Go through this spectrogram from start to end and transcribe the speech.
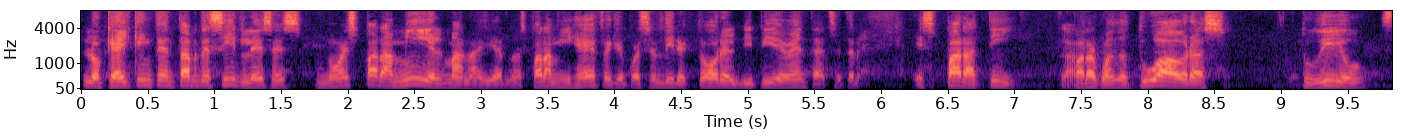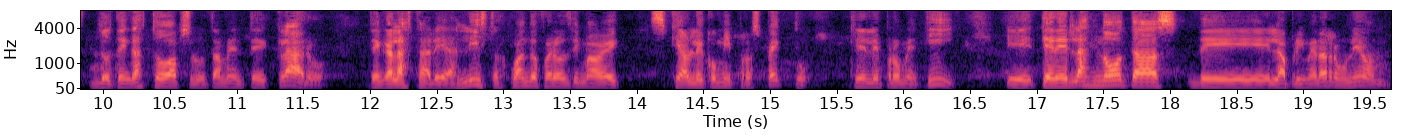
lo que hay que intentar decirles es, no es para mí el manager, no es para mi jefe, que puede ser el director, el VP de venta, etcétera. Es para ti, para cuando tú abras tu deal, lo tengas todo absolutamente claro tenga las tareas listas. ¿Cuándo fue la última vez que hablé con mi prospecto? ¿Qué le prometí? Eh, tener las notas de la primera reunión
